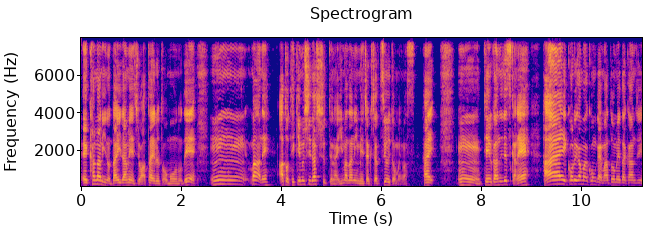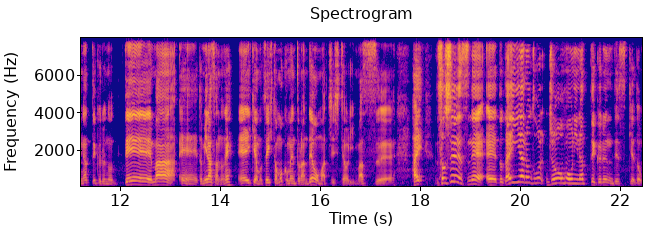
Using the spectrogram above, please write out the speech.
えかなりの大ダメージを与えると思うので、うーん、まあね、あと敵虫ダッシュっていうのは未だにめちゃくちゃ強いと思います。はい。うん、っていう感じですかね。はい。これがまあ今回まとめた感じになってくるので、まあ、えっ、ー、と、皆さんのね、え、意見もぜひともコメント欄でお待ちしております。はい。そしてですね、えっ、ー、と、ダイヤの情報になってくるんですけど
